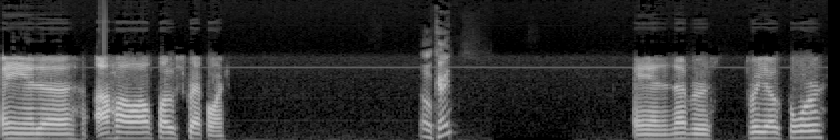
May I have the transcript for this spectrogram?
And uh, I'll haul off scrap on. Okay. And the number is 304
